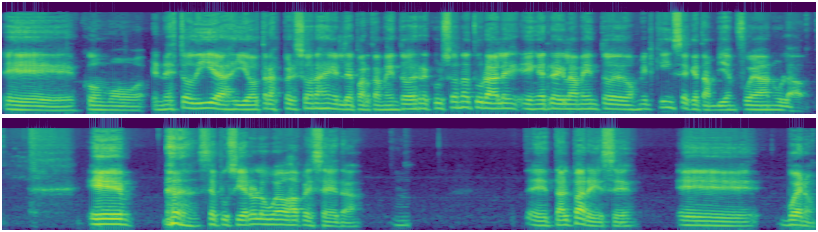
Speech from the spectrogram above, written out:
eh, como en estos días y otras personas en el Departamento de Recursos Naturales en el reglamento de 2015 que también fue anulado. Eh, se pusieron los huevos a peseta. Eh, tal parece. bueno,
